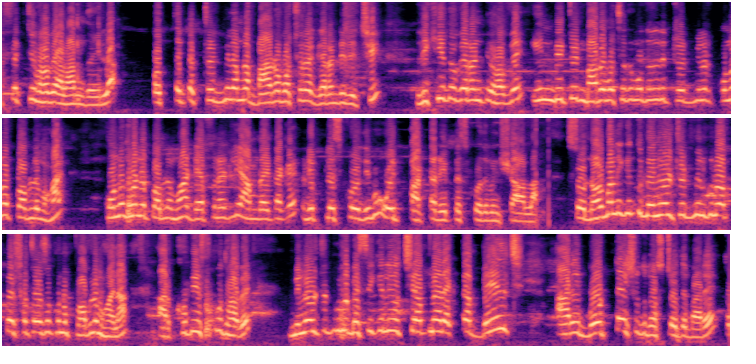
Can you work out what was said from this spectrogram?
এফেক্টিভ হবে, আলহামদুলিল্লাহ। প্রত্যেকটা ট্রেডমিল আমরা বারো বছরের গ্যারান্টি দিচ্ছি। লিখিত গ্যারান্টি হবে। ইন বিটুইন বারো বছরের মধ্যে যদি ট্রেডমিলের কোনো প্রবলেম হয়, কোনো ধরনের প্রবলেম হয় ডেফিনেটলি আমরা এটাকে রিপ্লেস করে দিব, ওই পার্টটা রিপ্লেস করে দেবো ইনশাআল্লাহ। সো নর্মালি কিন্তু ম্যানুয়াল ট্রিটমেন্টগুলো আপনার সচরাচর কোনো প্রবলেম হয় না, আর খুবই স্মুথ হবে। ম্যানুয়াল ট্রিটমেন্টগুলো বেসিক্যালি হচ্ছে আপনার একটা বেল্ট আর এই বোর্ডটাই শুধু নষ্ট হতে পারে। তো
